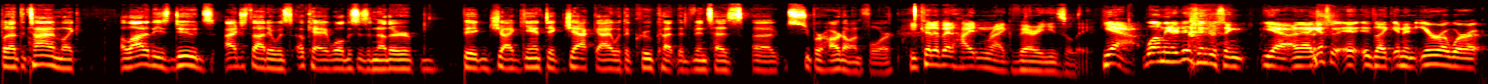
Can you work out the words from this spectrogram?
but at the time like a lot of these dudes I just thought it was okay well this is another big gigantic jack guy with a crew cut that Vince has uh, super hard on for He could have been Heidenreich very easily. Yeah, well, I mean, it is interesting. Yeah, I, mean, I guess it, it, like in an era where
